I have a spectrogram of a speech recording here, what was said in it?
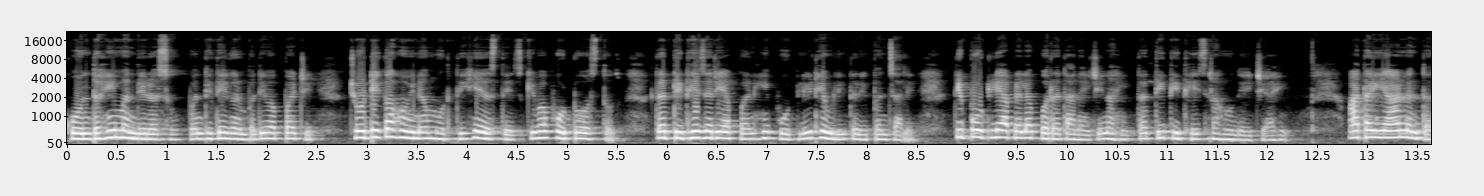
कोणतंही मंदिर असो पण तिथे गणपती बाप्पाची. छोटी का होईना मूर्ती ही असतेच किंवा फोटो असतोच तर तिथे जरी आपण ही पोटली ठेवली तरी पण चालेल. ती पोटली आपल्याला परत आणायची नाही तर ती तिथेच राहून द्यायची आहे. आता यानंतर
